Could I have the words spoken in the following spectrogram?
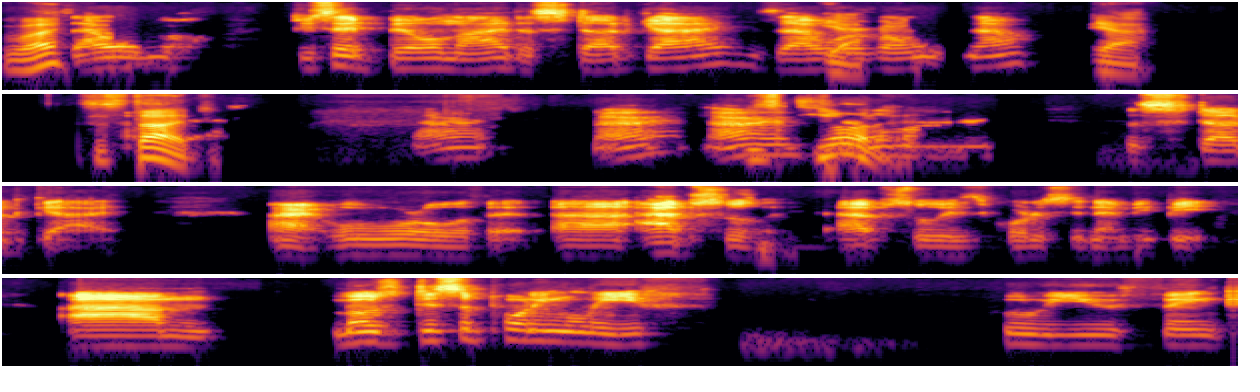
What? Is that what, did you say Bill Nye the stud guy? Is that what Yeah. we're going with now? Yeah. It's a stud. All right, all right, all right. He's right. Bill. Nye, the stud guy. All right, we'll roll with it. Uh, absolutely. Absolutely he's quarter season MVP. Um, most disappointing Leaf who you think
